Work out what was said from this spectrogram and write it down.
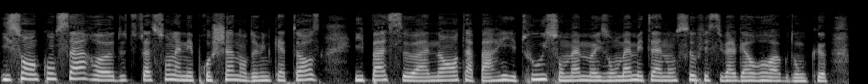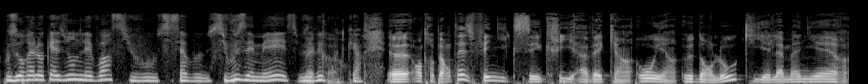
ils sont en concert euh, de toute façon l'année prochaine en 2014. Ils passent euh, à Nantes, à Paris et tout. Ils sont même, ils ont même été annoncés au Festival Garo Rock. Donc euh, vous aurez l'occasion de les voir si vous, si ça vous, si vous aimez et si vous avez le coup de cœur. Euh, entre parenthèses, Phoenix c'est écrit avec un O et un E dans l'eau, qui est la manière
